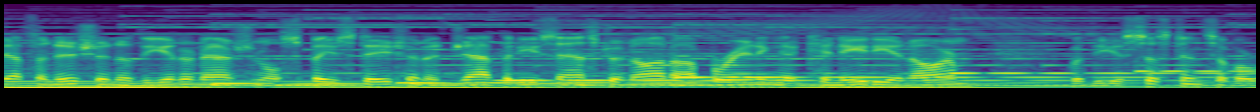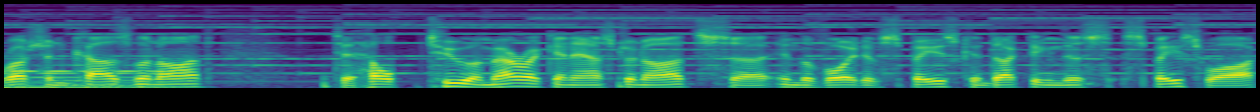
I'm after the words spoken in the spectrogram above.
definition of the International Space Station, a Japanese astronaut operating a Canadian arm with the assistance of a Russian cosmonaut to help two American astronauts uh, in the void of space conducting this spacewalk.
